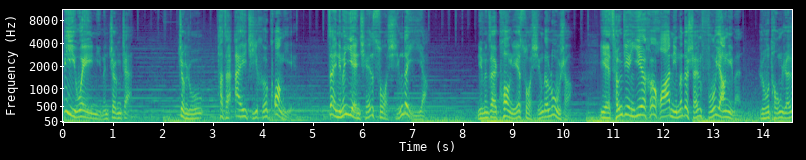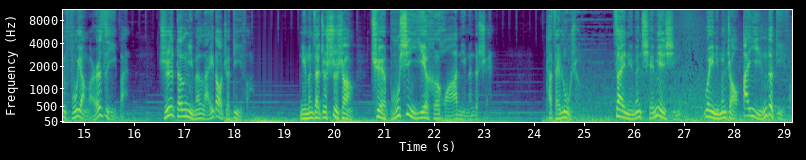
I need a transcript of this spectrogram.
必为你们征战，正如他在埃及和旷野，在你们眼前所行的一样。你们在旷野所行的路上，也曾见耶和华你们的神抚养你们，如同人抚养儿子一般，只等你们来到这地方。你们在这世上。却不信耶和华你们的神，他在路上，在你们前面行，为你们找安营的地方。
